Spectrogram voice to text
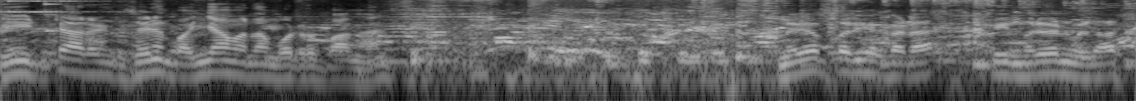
நீட்டாக ரெண்டு சைடும் பஞ்சாமிரதம் போட்டிருப்பாங்க. மிகப்பெரிய கடை. ஸ்ரீ முருகன் விலாஸ்.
